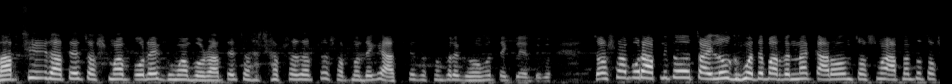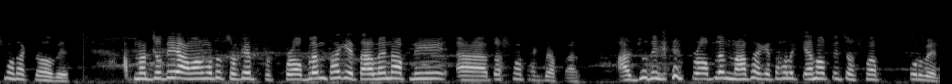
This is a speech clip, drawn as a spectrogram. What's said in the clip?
ভাবছি রাতে চশমা পরে ঘুমাবো। রাতে ঝাপসা ঝাপসা স্বপ্ন দেখে আজকে চশমা পরে ঘুমাবো দেখলে দেবো চশমা পরে আপনি তো চাইলেও ঘুমাতে পারবেন না, কারণ চশমা, আপনার তো চশমা থাকতে হবে। আপনার যদি আমার মতো চোখে প্রবলেম থাকে, তাহলে না আপনি চশমা থাকবে আপনার। আর যদি প্রবলেম না থাকে, তাহলে কেন আপনি চশমা পরবেন?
